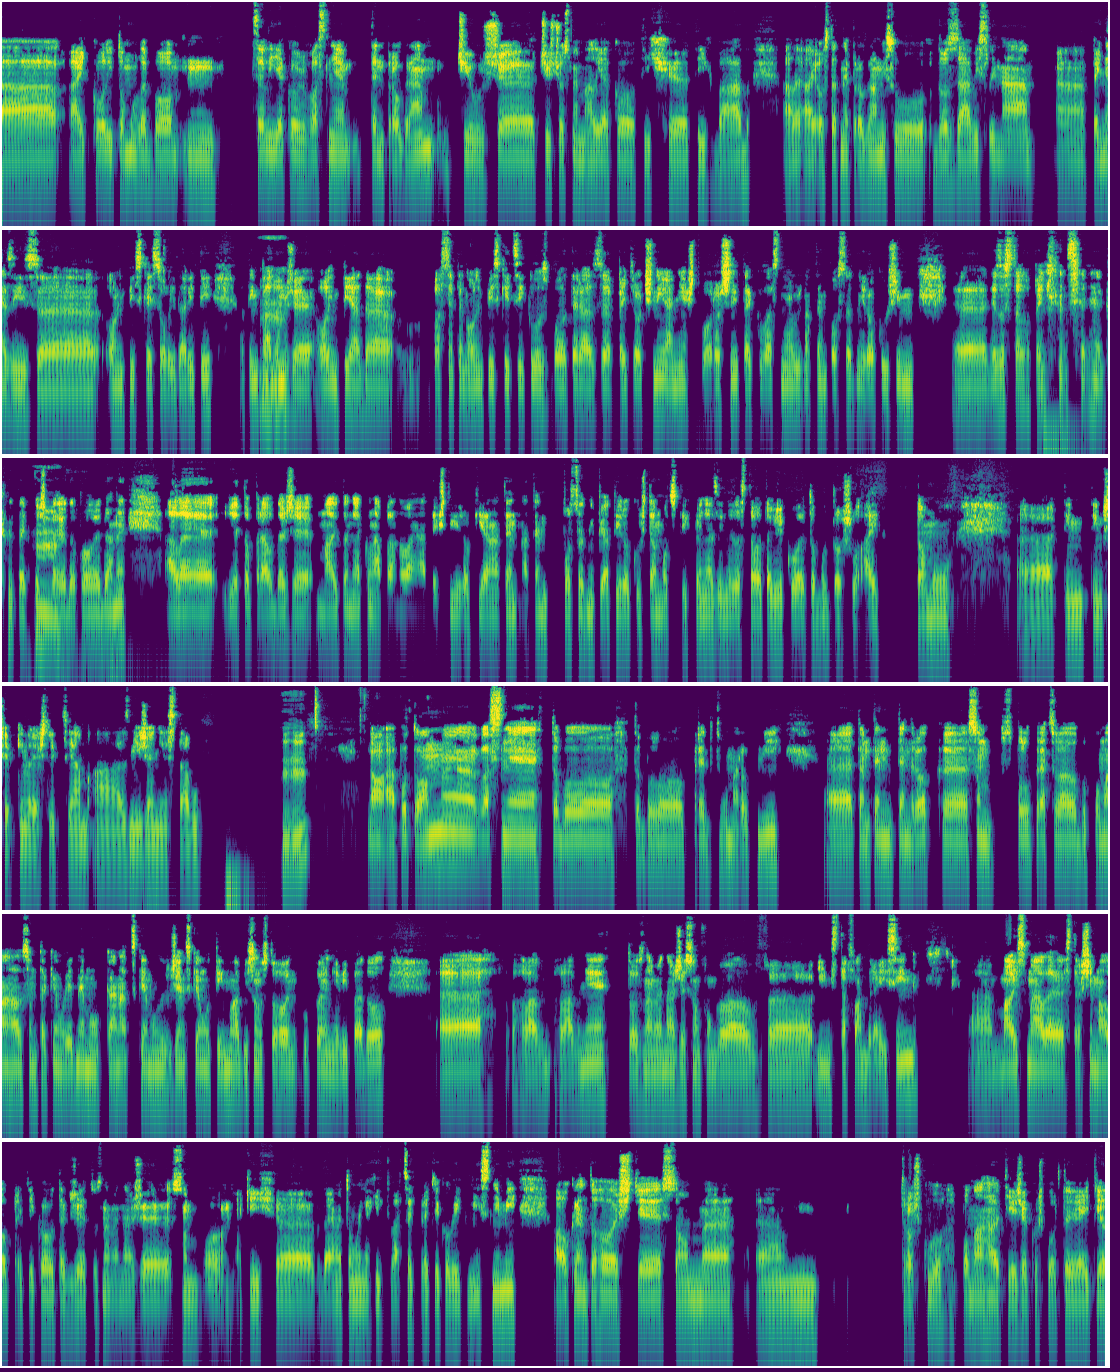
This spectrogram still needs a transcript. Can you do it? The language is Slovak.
aj kvôli tomu, lebo mm, celý ako vlastne ten program, či už, e, či už čo sme mali ako tých, e, tých báb, ale aj ostatné programy sú dosť závislí na peňazí z e, olympijskej solidarity a tým pádom, mm-hmm. že olympiáda, vlastne ten olympijský cyklus bol teraz 5-ročný a nie 4-ročný, tak vlastne už na ten posledný rok už im e, nezostalo peniaze, ako takto mm. škaredo povedané, ale je to pravda, že mali to nejako naplánované na tie 4 roky a na ten, na ten posledný 5. rok už tam moc tých peňazí nezostalo, takže kvôli tomu došlo aj k tomu tým, tým všetkým reštrikciám a zníženie stavu. Mm-hmm. No a potom e, vlastne to bolo, to bolo pred dvoma rokmi. E, tam ten, ten rok som spolupracoval alebo pomáhal som takému jednému kanadskému ženskému týmu, aby som z toho úplne nevypadol. Hlav, hlavne to znamená, že som fungoval v Insta Fundraising, a mali sme ale strašne málo pretekov, takže to znamená, že som bol nejakých, e, dajme tomu nejakých 20 pretekových dní s nimi. A okrem toho ešte som um, trošku pomáhal tiež ako športový rejiteľ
